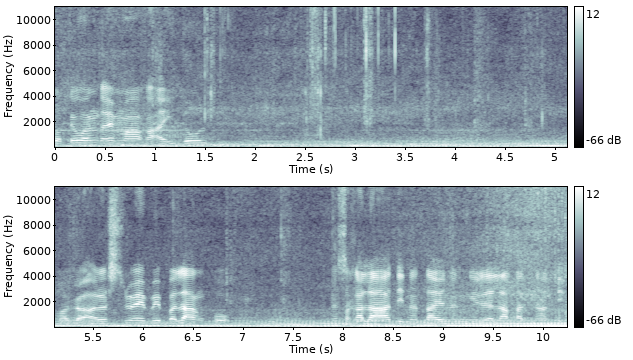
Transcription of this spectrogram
8.41 tayo mga ka-idol. Mag alas 9 pa lang po. Nasa kalahati na tayo ng nilalakad natin.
